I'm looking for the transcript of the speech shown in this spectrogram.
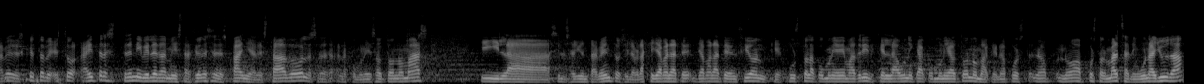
A ver, es que esto, hay tres, niveles de administraciones en España, el Estado, las, comunidades autónomas y, los ayuntamientos. Y la verdad es que llama la, atención que justo la Comunidad de Madrid, que es la única comunidad autónoma que no ha, puesto, en marcha ninguna ayuda,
